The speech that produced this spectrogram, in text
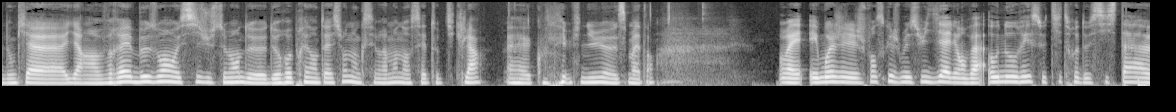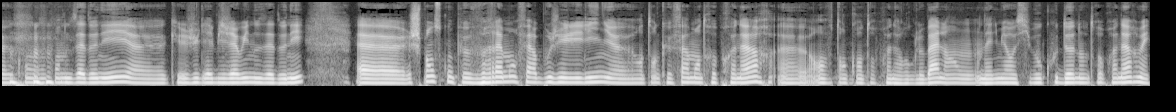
donc il y a, y a, un vrai besoin aussi justement de, de représentation. Donc c'est vraiment dans cette optique-là qu'on est venu ce matin. Ouais, et moi je pense que je me suis dit, allez, on va honorer ce titre de Sista euh, qu'on nous a donné, euh, que Julia Bijawi nous a donné. Euh, je pense qu'on peut vraiment faire bouger les lignes en tant que femme entrepreneur, en tant qu'entrepreneur au global. Hein. On admire aussi beaucoup d'hommes entrepreneurs, mais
